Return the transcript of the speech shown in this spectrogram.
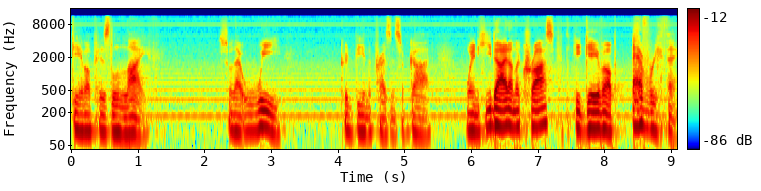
gave up His life so that we could be in the presence of God. When He died on the cross, He gave up everything.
